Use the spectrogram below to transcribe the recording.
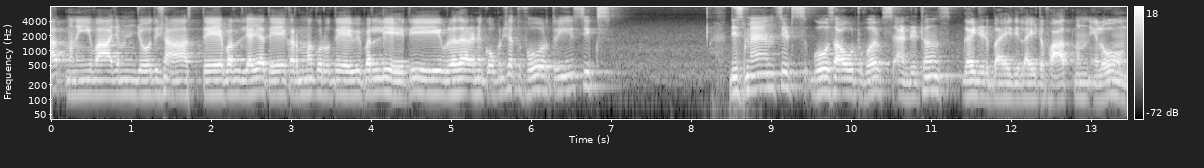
ಆತ್ಮನೈವಾಯಂ ಜ್ಯೋತಿಷಾಸ್ತೆ ಪಲ್ಯಯತೆ ಕರ್ಮ ಕುರುತೆ ವಿಪಲ್ಯೇತಿ Brihadaranyakopanishad four three six this man sits goes out works and returns guided by the light of Atman alone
